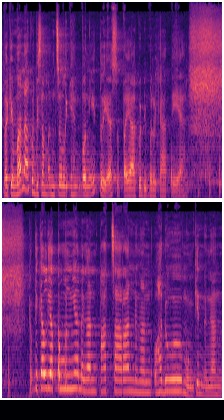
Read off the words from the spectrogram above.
Bagaimana aku bisa menculik handphone itu ya supaya aku diberkati ya. Ketika lihat temennya dengan pacaran dengan, waduh mungkin dengan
